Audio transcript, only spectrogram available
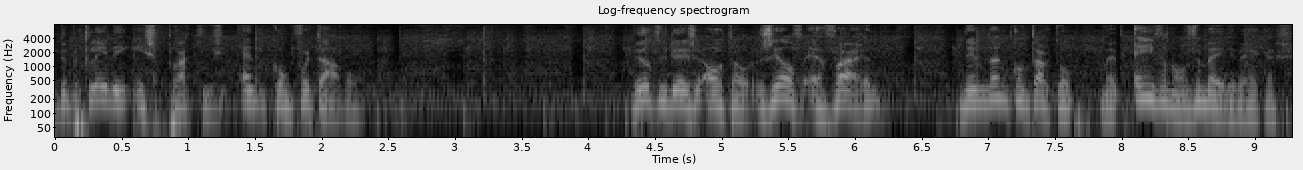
De bekleding is praktisch en comfortabel. Wilt u deze auto zelf ervaren? Neem dan contact op met een van onze medewerkers.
